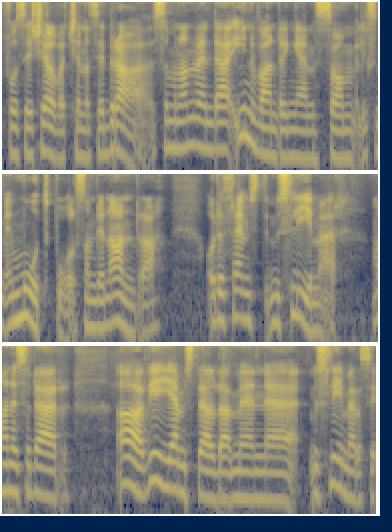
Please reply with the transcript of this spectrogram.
få sig själv att känna sig bra, så man använder invandringen som liksom en motpol, som den andra, och då främst muslimer. Man är sådär, ah, vi är jämställda, men eh, muslimer är så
